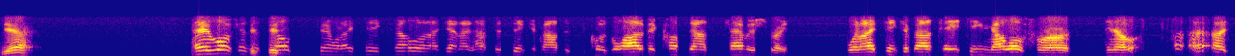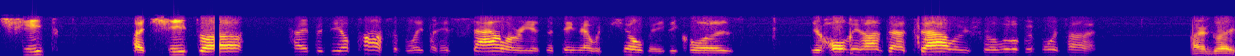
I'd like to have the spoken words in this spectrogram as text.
Yeah. Hey, look, as a Celtics fan, when I take Melo, and again, I'd have to think about this because a lot of it comes down to chemistry. When I think about taking Melo for, you know, a, a cheap, a cheap uh, type of deal, possibly, but his salary is the thing that would kill me because you're holding on to that salary for a little bit more time. I agree.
